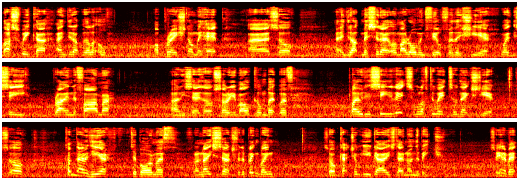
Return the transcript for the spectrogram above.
last week I ended up with a little operation on my hip uh, so I ended up missing out on my Roman field for this year. Went to see Brian the farmer and he says, oh sorry Malcolm but we've ploughed and seeded it so we'll have to wait till next year. So come down here to Bournemouth for a nice search for the bling bling. So I'll catch up with you guys down on the beach. See you in a bit.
